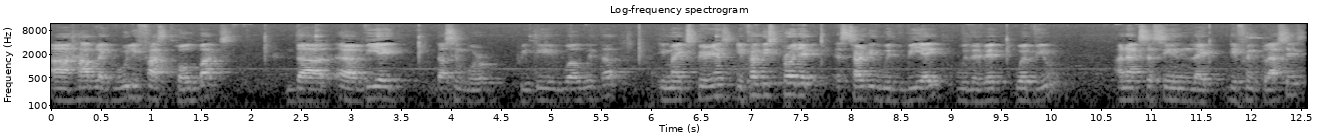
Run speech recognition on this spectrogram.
uh, have like really fast callbacks, that uh, V8 doesn't work pretty well with that, in my experience. In fact, this project started with V8, with the web, view, and accessing like different classes,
